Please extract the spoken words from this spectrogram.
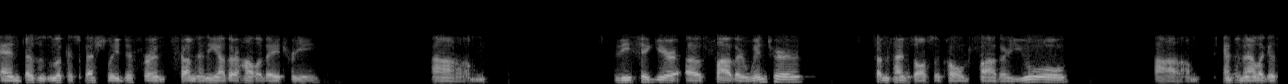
and doesn't look especially different from any other holiday tree. Um, the figure of Father Winter, sometimes also called Father Yule, um, and analogous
